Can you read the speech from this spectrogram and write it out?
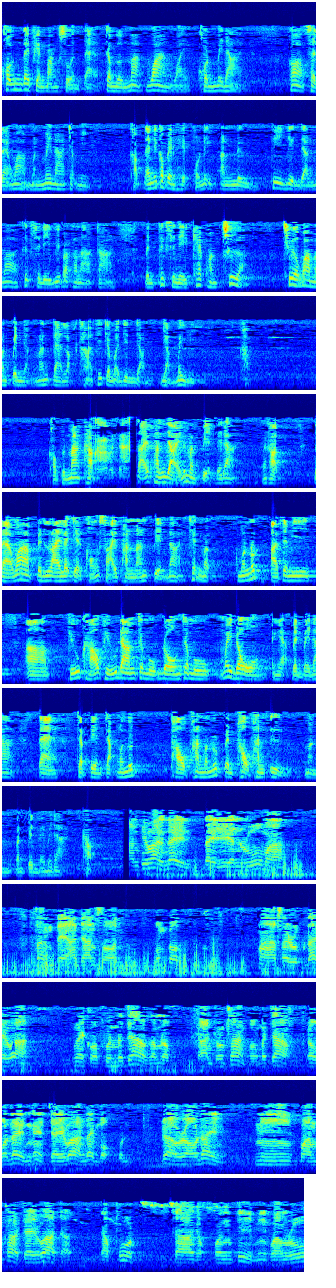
ค้นได้เพียงบางส่วน แต่จำนวนมากว่างไว้ค้นไม่ได้ ก็แสดงว่ามันไม่น่าจะมี ครับแต่นี่ก็เป็นเหตุผลอีกอันหนึ่งที่ยืนยันว่าทฤษฎีวิวัฒนาการ เป็นทฤษฎีแค่ความเชื่อ เชื่อว่ามันเป็นอย่างนั้นแต่หลักฐานที่จะมายืนยันยังไม่มีครับขอบคุณมากครับครับอาจารย์สายพันธุ์ใหญ่นี่มันเปลี่ยนไม่ได้นะครับ แต่ว่าเป็นรายละเอียดของสายพันธุ์นั้นเปลี่ยนได้ เช่นมนุษย์อาจจะมีอ่า ผิวขาวผิวดำจมูกโดง่งจมูกไม่โด่งอย่างเงี้ยเป็นไปได้ แต่จะเปลี่ยนจากมนุษย์เผ่าพันธุ์มนุษย์เป็นเผ่าพันธุ์อื่น มันมันเป็นไปไม่ได้ครับการที่ว่าได้ได้เรียนรู้มาตั้งแต่อาจารย์สอน ผมก็มาสรุปได้ว่าได้ขอบคุณพระเจ้าสำหรับการทรงสร้างของพระเจ้า เราได้แน่ใจว่าได้บอกคนเราเราได้มีความเข้าใจว่าจะจะพูด จากับคนที่มีความรู้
